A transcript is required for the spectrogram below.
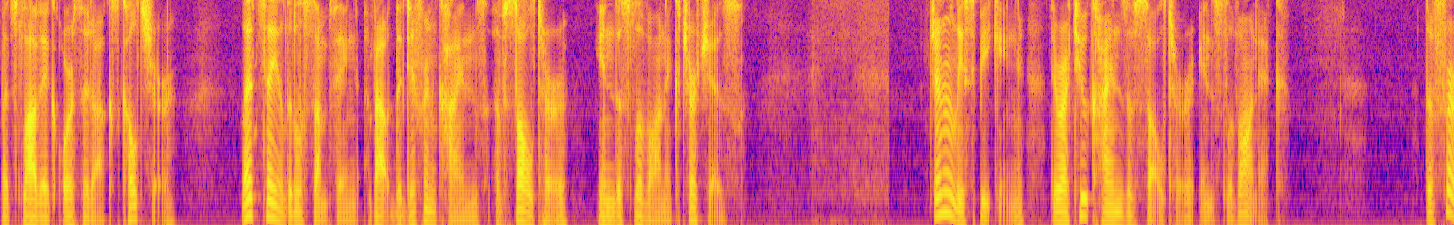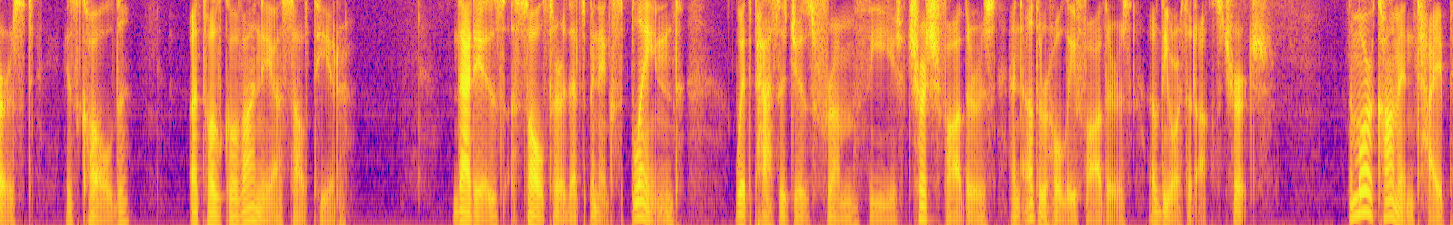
but Slavic Orthodox culture, let's say a little something about the different kinds of Psalter in the Slavonic churches. Generally speaking, there are two kinds of Psalter in Slavonic. The first is called a Tolkovania Psaltir. That is, a Psalter that's been explained with passages from the Church Fathers and other Holy Fathers of the Orthodox Church. The more common type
